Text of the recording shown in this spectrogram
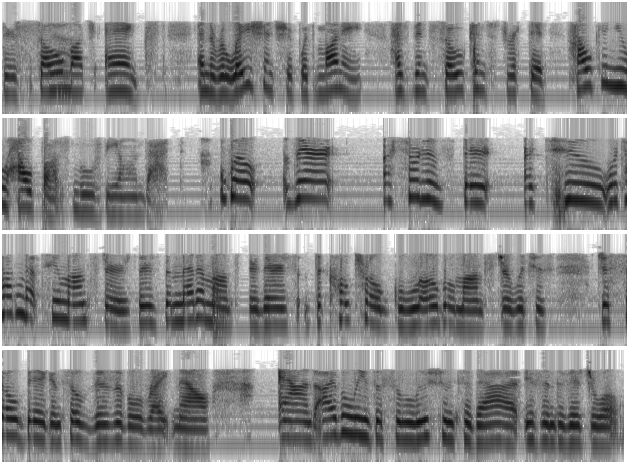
there's so Yeah. much angst, and the relationship with money has been so constricted. How can you help us move beyond that? Well, there are sort of there are two. We're talking about two monsters. There's the meta monster. There's the cultural global monster, which is just so big and so visible right now. And I believe the solution to that is individual.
